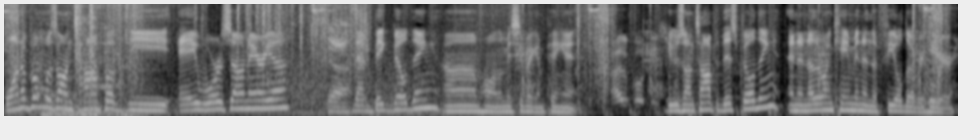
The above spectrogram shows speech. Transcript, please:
One of them was on top of the A war zone area, Yeah. that big building. Um, hold on, let me see if I can ping it. I'll go this He was on top of this building, and another one came in in the field over here.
